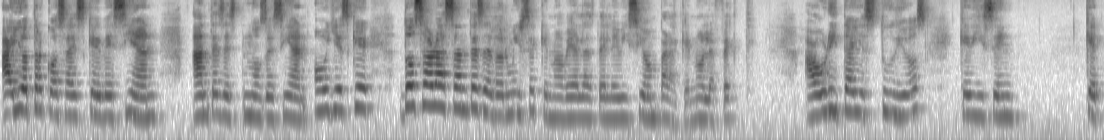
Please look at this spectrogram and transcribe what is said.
Hay otra cosa, es que decían, antes nos decían, oye, es que dos horas antes de dormirse que no vea la televisión para que no le afecte. Ahorita hay estudios que dicen que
